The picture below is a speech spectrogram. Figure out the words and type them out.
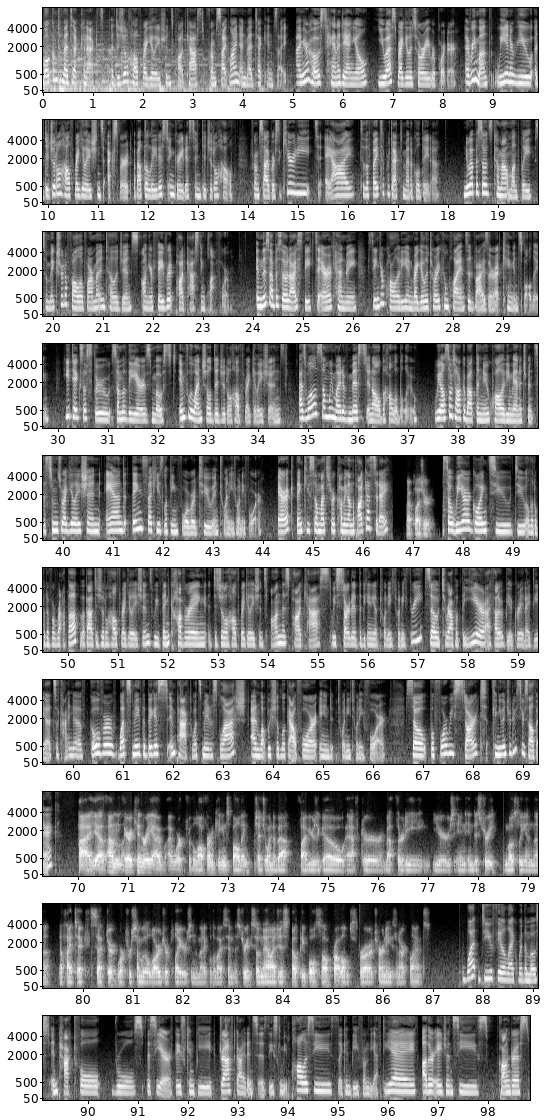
Welcome to MedTech Connect, a digital health regulations podcast from Citeline and MedTech Insight. I'm your host, Hannah Daniel, U.S. regulatory reporter. Every month, we interview a digital health regulations expert about the latest and greatest in digital health, from cybersecurity to AI to the fight to protect medical data. New episodes come out monthly, so make sure to follow Pharma Intelligence on your favorite podcasting platform. In this episode, I speak to Eric Henry, Senior Quality and Regulatory Compliance Advisor at King & Spalding. He takes us through some of the year's most influential digital health regulations, as well as some we might have missed in all the hullabaloo. We also talk about the new quality management systems regulation and things that he's looking forward to in 2024. Eric, thank you so much for coming on the podcast today. My pleasure. So, we are going to do a little bit of a wrap up about digital health regulations. We've been covering digital health regulations on this podcast. We started the beginning of 2023. So, to wrap up the year, I thought it would be a great idea to kind of go over what's made the biggest impact, what's made a splash, and what we should look out for in 2024. So, before we start, can you introduce yourself, Eric? Hi, yeah, I'm Eric Henry. I, I work for the law firm King and Spalding, which I joined about five years ago after about 30 years in industry, mostly in the, the high tech sector, worked for some of the larger players in the medical device industry. So now I just help people solve problems for our attorneys and our clients. What do you feel like were the most impactful rules this year. These can be draft guidances, these can be policies, they can be from the FDA, other agencies, Congress.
